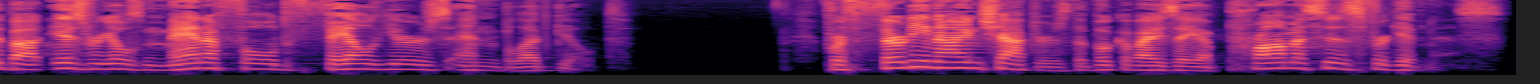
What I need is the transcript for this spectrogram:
about Israel's manifold failures and blood guilt. For 39 chapters, the book of Isaiah promises forgiveness.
